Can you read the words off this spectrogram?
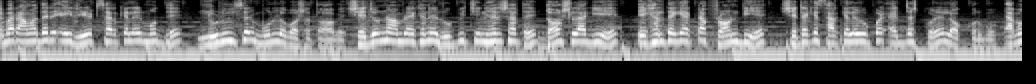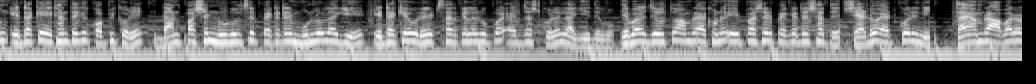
এবার আমাদের এই রেড সার্কেলের মধ্যে নুডলসের মূল্য বসাতে হবে। সেজন্য আমরা এখানে রুপি চিহ্নের সাথে দশ লাগিয়ে এখান থেকে একটা ফ্রন্ট দিয়ে সেটাকে সার্কেলের উপর অ্যাডজাস্ট করে লক করব। এবং এটাকে এখান থেকে কপি করে ডান পাশের নুডলসের প্যাকেটের মূল্য লাগিয়ে এটাকেও রেড সার্কেলের উপর অ্যাডজাস্ট করে লাগিয়ে দেবো। এবার যেহেতু আমরা এখনও এই পাশের প্যাকেটের সাথে শ্যাডো অ্যাড করিনি, তাই আমরা আবারও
